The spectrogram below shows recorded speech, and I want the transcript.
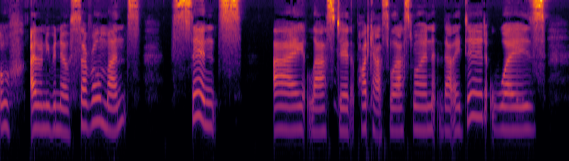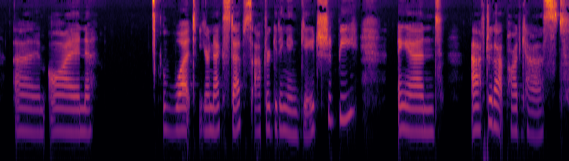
oh, I don't even know, several months since I last did a podcast. The last one that I did was um, on what your next steps after getting engaged should be. And after that podcast,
